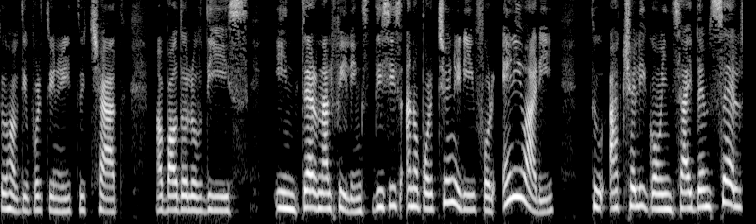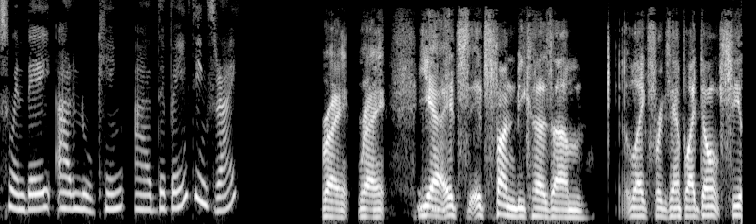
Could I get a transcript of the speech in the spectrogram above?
to have the opportunity to chat about all of these internal feelings. This is an opportunity for anybody to actually go inside themselves when they are looking at the paintings, right? Right, right. Yeah, mm-hmm. it's it's fun because um like for example, I don't feel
